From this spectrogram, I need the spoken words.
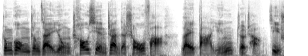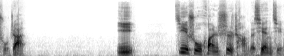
中共正在用超限战的手法来打赢这场技术战。一，技术换市场的陷阱。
